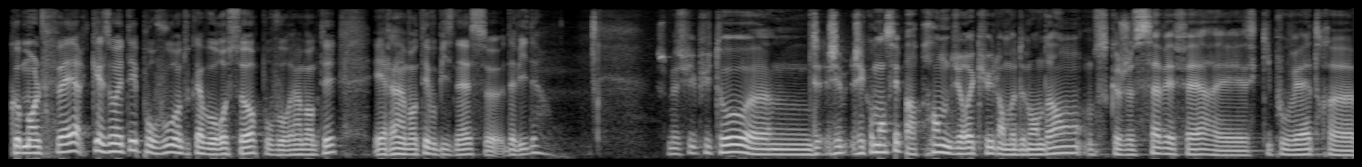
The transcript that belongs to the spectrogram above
Comment le faire? Quels ont été pour vous, en tout cas, vos ressorts pour vous réinventer et réinventer vos business, euh, David? Je me suis plutôt, euh, j'ai commencé par prendre du recul en me demandant ce que je savais faire et ce qui pouvait être euh,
